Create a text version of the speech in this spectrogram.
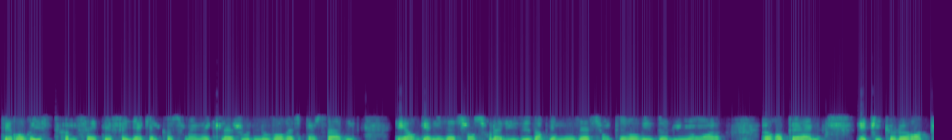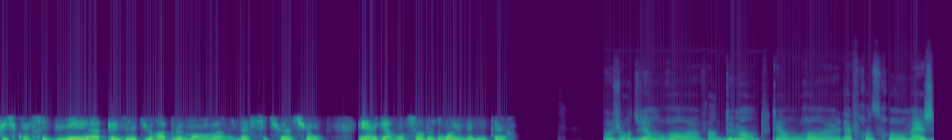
terroristes, comme ça a été fait il y a quelques semaines avec l'ajout de nouveaux responsables et organisations sur la liste des organisations terroristes de l'Union euh, européenne, et puis que l'Europe puisse contribuer à apaiser durablement la situation et à garantir le droit humanitaire. Aujourd'hui, on rend, euh, enfin demain en tout cas, on rend, euh, la France rend hommage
